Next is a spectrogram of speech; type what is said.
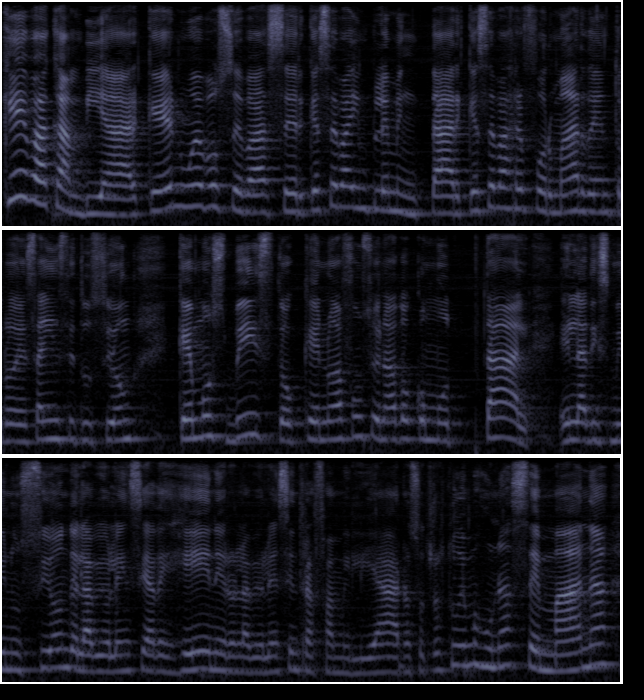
¿Qué va a cambiar? ¿Qué nuevo se va a hacer? ¿Qué se va a implementar? ¿Qué se va a reformar dentro de esa institución que hemos visto que no ha funcionado como tal en la disminución de la violencia de género, en la violencia intrafamiliar? Nosotros tuvimos una semana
